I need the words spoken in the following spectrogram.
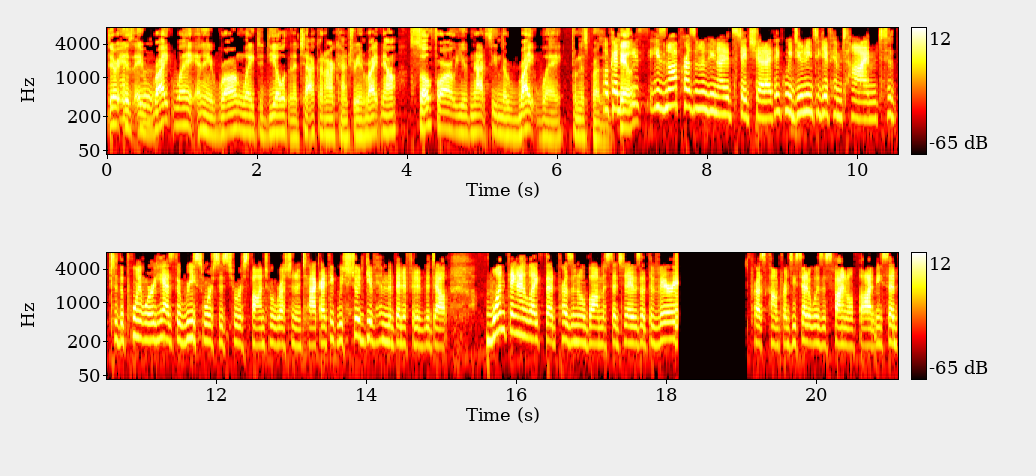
There is a right way and a wrong way to deal with an attack on our country, and right now, so far, we have not seen the right way from this president. Look, Kayleigh? he's, he's not president of the United States yet. I think we do need to give him time to, to the point where he has the resources to respond to a Russian attack. I think we should give him the benefit of the doubt. One thing I like that President Obama said today was at the very press conference. He said it was his final thought. And he said,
